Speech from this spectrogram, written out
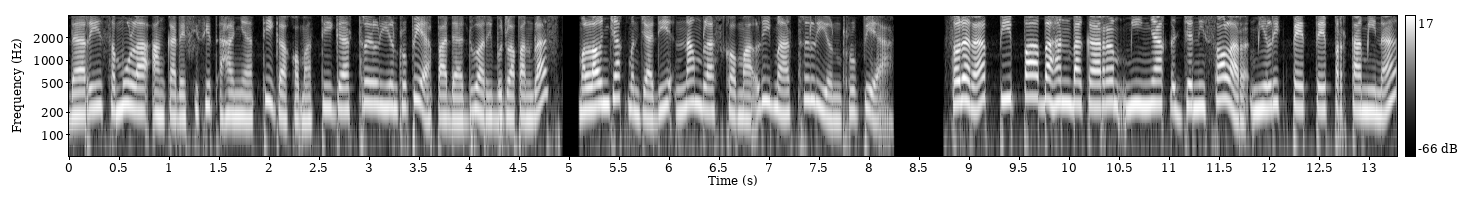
Dari semula angka defisit hanya 3,3 triliun rupiah pada 2018, melonjak menjadi 16,5 triliun rupiah. Saudara, pipa bahan bakar minyak jenis solar milik PT Pertamina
